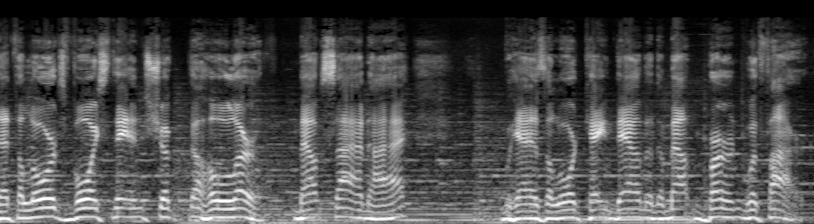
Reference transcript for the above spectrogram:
that the Lord's voice then shook the whole earth. Mount Sinai, as the Lord came down and the mountain burned with fire.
